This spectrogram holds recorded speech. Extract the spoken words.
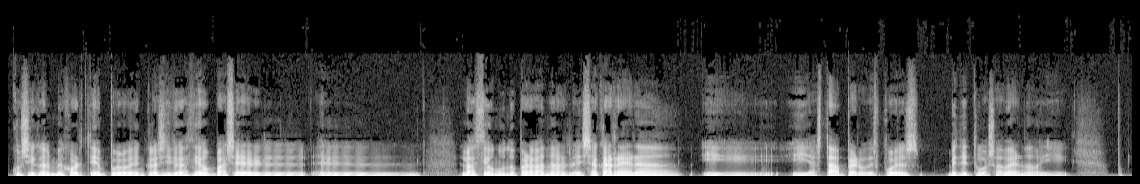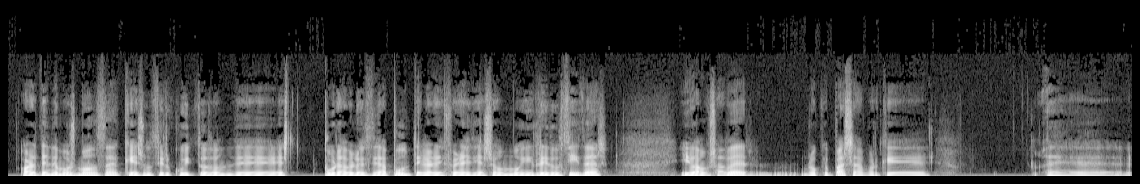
consiga el mejor tiempo en clasificación va a ser el, la opción uno para ganar esa carrera y, y, ya está, pero después vete tú a saber, ¿no? Y ahora tenemos Monza, que es un circuito donde es pura velocidad punta y las diferencias son muy reducidas y vamos a ver lo que pasa, porque eh,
